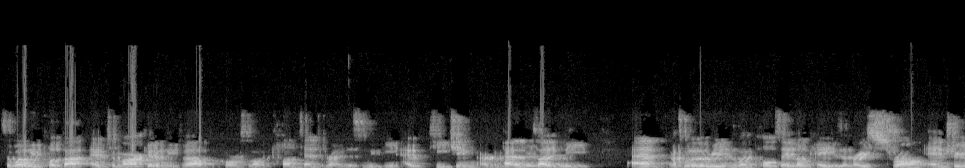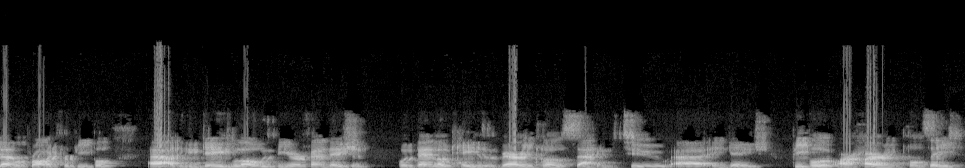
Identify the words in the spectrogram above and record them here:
So when we put that out to market and we develop, of course, a lot of content around this, and we've been out teaching our competitors, I believe, um, that's one of the reasons why Pulsate Locate is a very strong entry level product for people. Uh, I think Engage will always be our foundation, but then Locate is a very close second to uh, Engage. People are hiring Pulsate.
